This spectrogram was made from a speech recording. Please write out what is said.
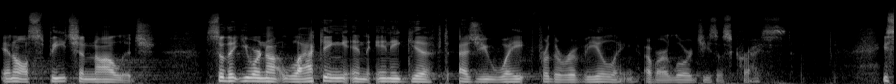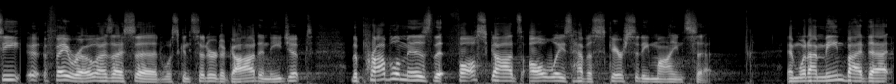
in all speech and knowledge, so that you are not lacking in any gift as you wait for the revealing of our Lord Jesus Christ. You see, uh, Pharaoh, as I said, was considered a god in Egypt. The problem is that false gods always have a scarcity mindset. And what I mean by that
